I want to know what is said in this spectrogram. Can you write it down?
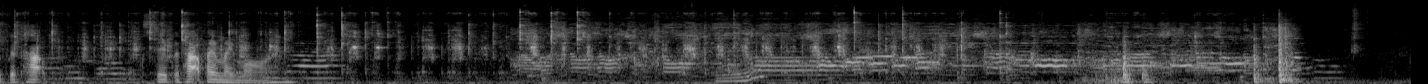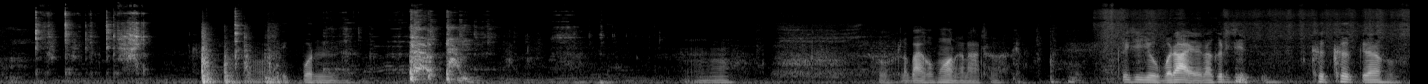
ฟกระทะเซฟกระทะไฟใหม่หมออ๋อพริกป่นอือระบายความร้อนขนาดเถอคือจะอยู่บ่ได้เลยนะคือจะคึกคึกๆนะผม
